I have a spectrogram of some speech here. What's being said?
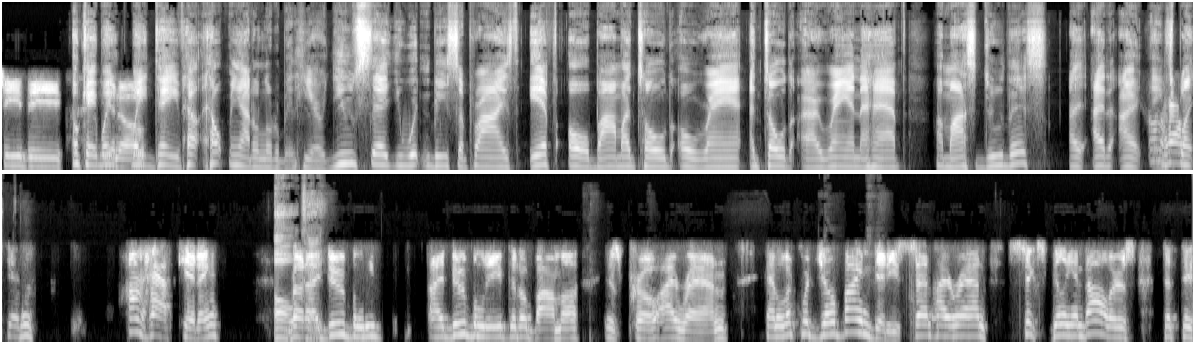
see the Okay, wait, you know, wait, Dave, help, help me out a little bit here. You said you wouldn't be surprised if Obama told Iran uh, told Iran to have Hamas do this. I, I, I I'm explain. half kidding. I'm half kidding. Oh, But I do believe I do believe that Obama is pro Iran. And look what Joe Biden did. He sent Iran six billion dollars that they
